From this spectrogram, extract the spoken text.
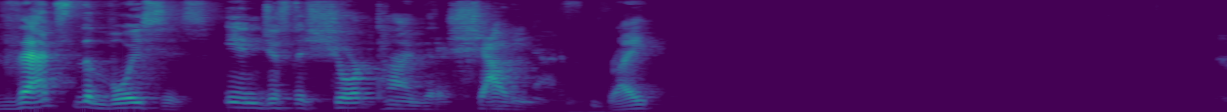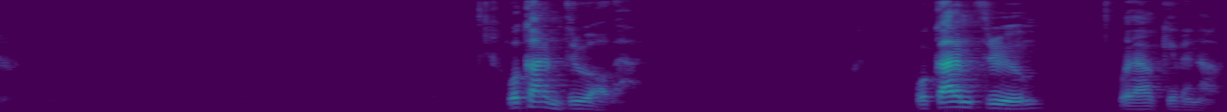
That's the voices in just a short time that are shouting at him, right? What got him through all that? What got him through without giving up?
